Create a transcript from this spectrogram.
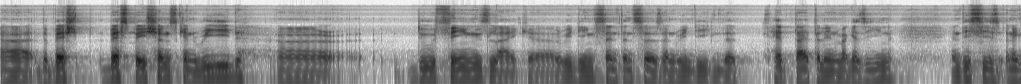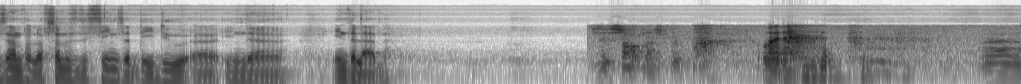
Uh, the best, best patients can read, uh, do things like uh, reading sentences and reading the head title in magazine. And this is an example of some of the things that they do uh, in, the, in the lab. Je change, hein, je peux. Ouais. Euh,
